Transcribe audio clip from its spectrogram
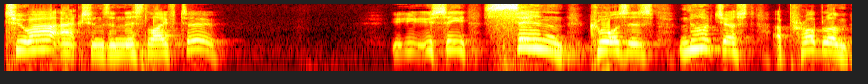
to our actions in this life too. You, see, sin causes not just a problem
